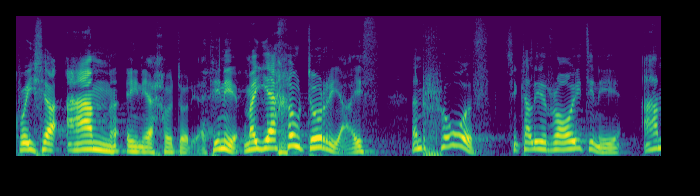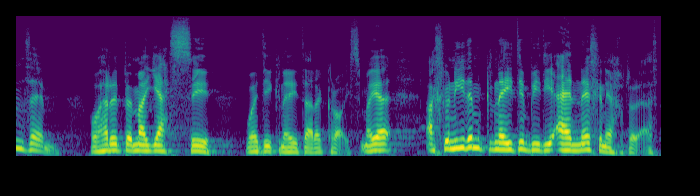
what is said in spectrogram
gweithio am ein iechawdwriaeth i ni. Mae iechawdwriaeth yn rhodd sy'n cael ei roed i ni am ddim, oherwydd be mae Iesu wedi gwneud ar y croes. Mae e, allwn ni ddim gwneud dim byd i ennill yn iechawdwriaeth.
